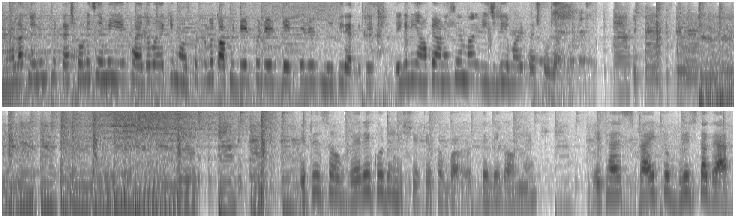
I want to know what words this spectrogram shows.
मोहल्ला क्लिनिक में टेस्ट होने से हमें ये फ़ायदा हुआ है कि हॉस्पिटल में काफ़ी डेट पे डेट डेट पे डेट मिलती रहती थी, लेकिन यहाँ पे आने से हमारे ईजिली हमारे टेस्ट हो जाते हैं। It is a very good initiative from go- Delhi government. It has tried to bridge the gap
